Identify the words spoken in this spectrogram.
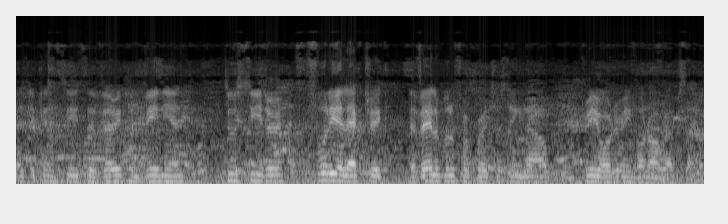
As you can see, it's a very convenient two-seater, fully electric, available for purchasing now, pre-ordering on our website.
